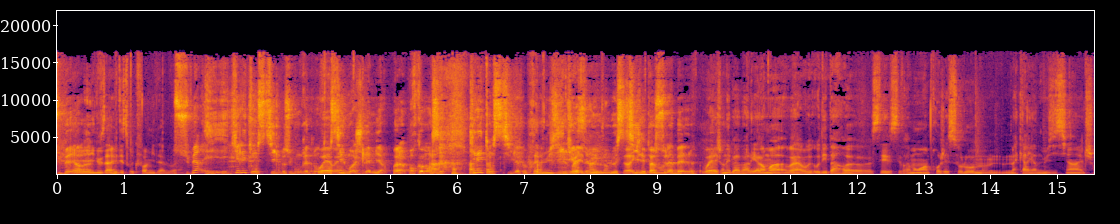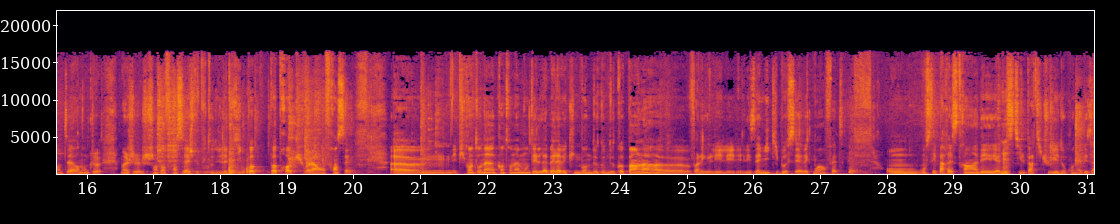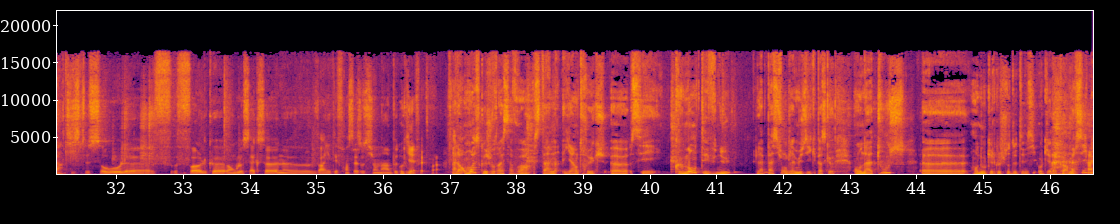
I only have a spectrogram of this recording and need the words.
Super. Et il nous arrive des trucs formidables. voilà. Super, et, et quel est ton style? Parce que concrètement, Ouais, ton ouais. style, moi je l'aime bien. Voilà, pour commencer, quel est ton style à peu près de musique? Quel est le, style j'ai de pas ce label? Ouais, j'en ai pas parlé. Alors moi, voilà, au, au départ, euh, c'est vraiment un projet solo, ma carrière de musicien et de chanteur. Donc je- moi, je, je chante en français, je fais plutôt de la musique pop, pop rock, voilà, en français. Euh, et puis quand on a quand on a monté le label avec une bande de, de copains là, euh, enfin les, les- les- les amis qui bossaient avec moi en fait, on, on s'est pas restreint à des, à des styles particuliers. Donc on a des artistes soul, euh, folk, euh, anglo-saxonne, euh, variété française aussi. On a un peu de Ok. tout en fait. Voilà. Alors moi, ce que je voudrais savoir, Stan, il y a un truc, c'est comment t'es venu la passion de la musique? Parce que on a tous euh, en nous quelque chose de Tennessee. Ok, d'accord, merci. non,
